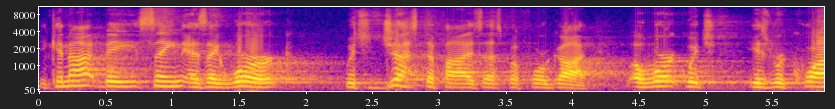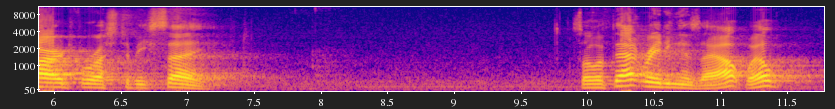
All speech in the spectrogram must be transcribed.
It cannot be seen as a work which justifies us before God, a work which is required for us to be saved. So if that reading is out, well,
